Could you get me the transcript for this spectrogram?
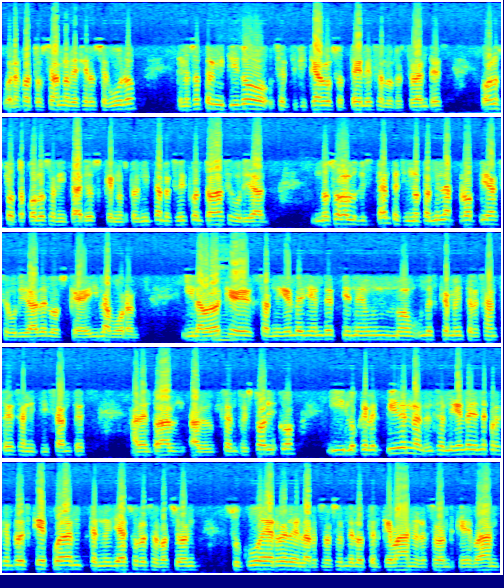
Guanajuato sano, viajero seguro, que nos ha permitido certificar a los hoteles, a los restaurantes, con los protocolos sanitarios que nos permitan recibir con toda seguridad no solo a los visitantes, sino también la propia seguridad de los que ahí laboran. Y la verdad que San Miguel de Allende tiene un, un esquema interesante de sanitizantes al entrar al, centro histórico y lo que les piden en San Miguel de Allende, por ejemplo, es que puedan tener ya su reservación, su QR de la reservación del hotel que van, el restaurante que van,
